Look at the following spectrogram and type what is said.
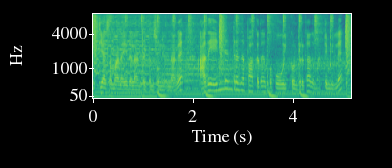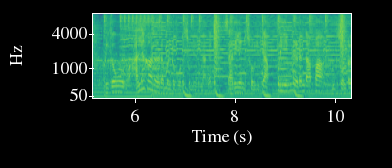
வித்தியாசமான இதெல்லாம் இருக்குன்னு சொல்லியிருந்தாங்க. அது என்னன்றதை பார்க்க தான் இப்போ போய்கொண்டிருக்கு அது மட்டும் இல்லை மிகவும் அழகான இடம் என்று கூட சொல்லியிருந்தாங்க. சரின்னு சொல்லிட்டு அப்படி என்ன இடம்டாப்பா என்று சொல்கிற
